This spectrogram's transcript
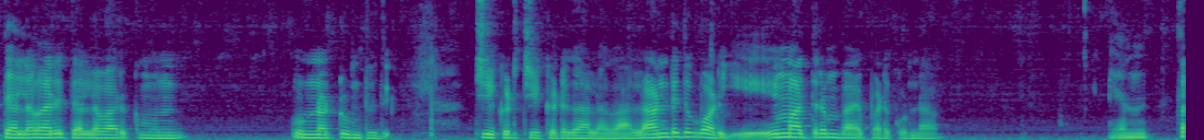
తెల్లవారి తెల్లవారికి ముందు ఉన్నట్టు ఉంటుంది చీకటి చీకటిగా అలాగా. అలాంటిది వాడు ఏమాత్రం భయపడకుండా ఎంత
